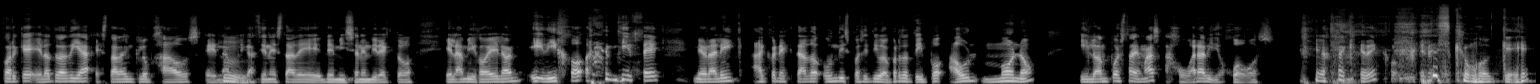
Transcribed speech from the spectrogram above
porque el otro día estaba en Clubhouse, en la Mm. aplicación esta de, de emisión en directo, el amigo Elon, y dijo, dice, Neuralink ha conectado un dispositivo de prototipo a un mono y lo han puesto además a jugar a videojuegos. Yo me quedé como, es como que.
